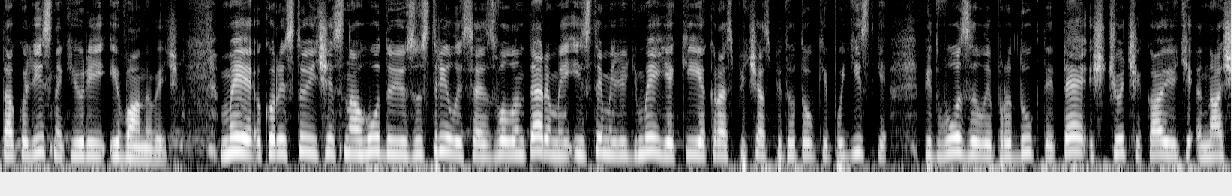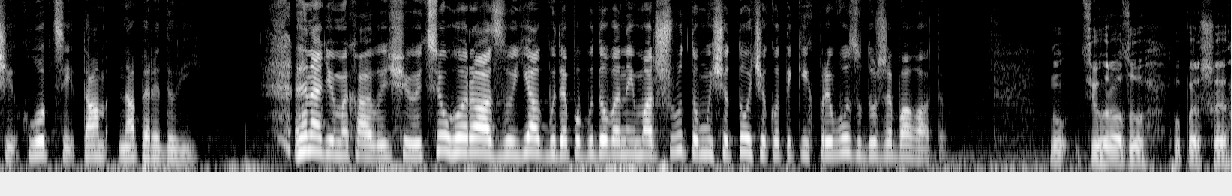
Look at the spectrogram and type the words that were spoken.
та колісник Юрій Іванович. Ми, користуючись нагодою, зустрілися з волонтерами і з тими людьми, які якраз під час підготовки поїздки підвозили продукти, те, що чекають наші хлопці там на передовій. Геннадію Михайловичу, цього разу як буде побудований маршрут, тому що точок отаких привозу дуже багато. Ну, цього разу, по-перше,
